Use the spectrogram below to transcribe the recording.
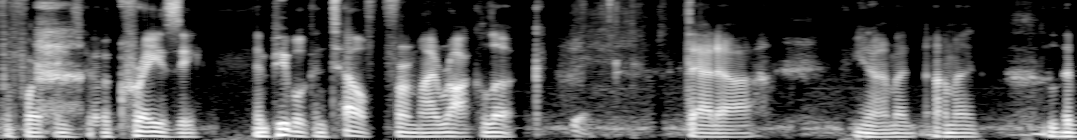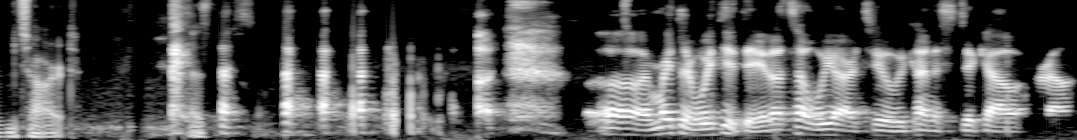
before things go crazy, and people can tell from my rock look Yeah. that uh, you know, I'm a I'm a libtard. As they say. Uh, I'm right there with you, Dave. That's how we are too. We kind of stick out around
